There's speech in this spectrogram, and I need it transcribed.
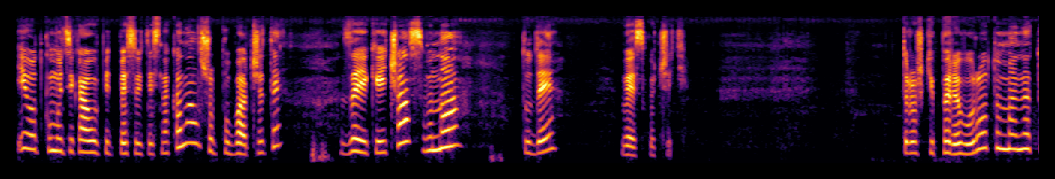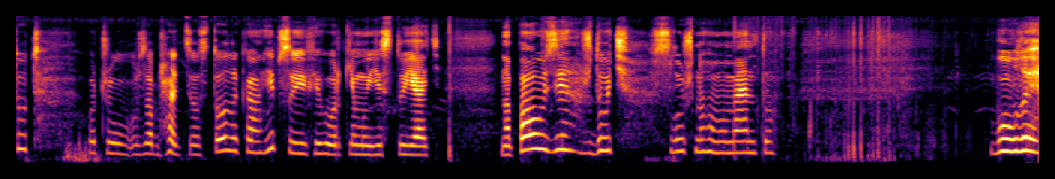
І от кому цікаво, підписуйтесь на канал, щоб побачити, за який час вона туди вискочить. Трошки переворот у мене тут. Хочу забрати цього столика. Гіпсові фігурки мої стоять на паузі, ждуть слушного моменту. Були,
